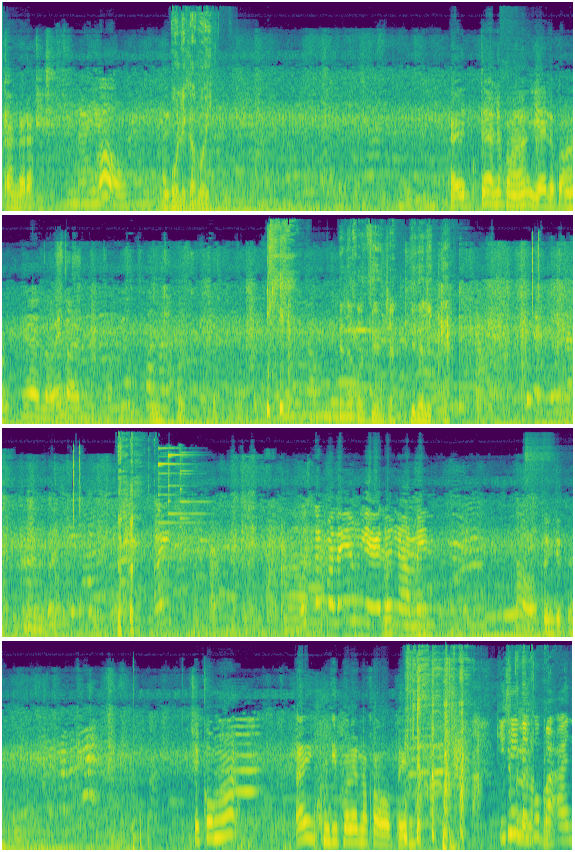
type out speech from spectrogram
Camera? Oo. Huli ka, boy. Eh, te, ano pa nga? Yellow pa nga? Yellow, ilan? Pinakonsin siya. Binalik niya. Bus na pala yung yellow namin. Ito. Thank you te. Check ko nga. Ay, hindi pala naka-open. Kasi nagubaan.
